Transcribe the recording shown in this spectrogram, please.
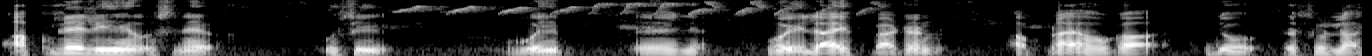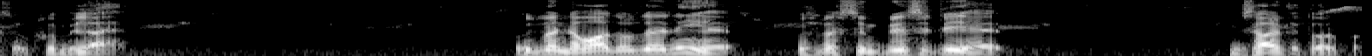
اپنے لیے اس نے اسی وہی وہی لائف پیٹرن اپنایا ہوگا جو رسول اللہ سے اس کو ملا ہے۔ اس میں نماز اردو نہیں ہے، اس میں سمپلسٹی ہے۔ مثال کے طور پر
